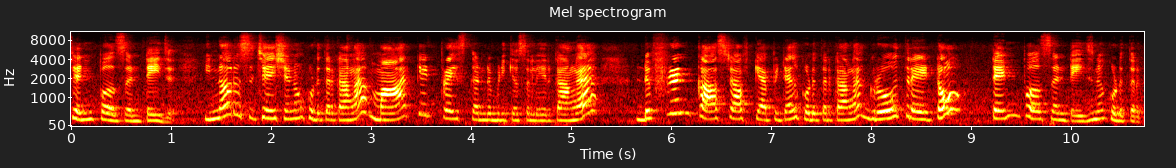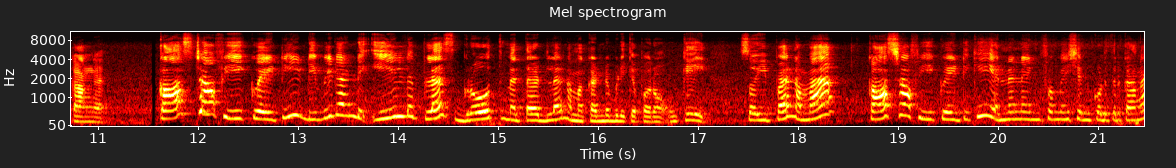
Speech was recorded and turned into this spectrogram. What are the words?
ten percentage இன்னொரு சுச்சுவேஷனும் கொடுத்துருக்காங்க. மார்க்கெட் ப்ரைஸ் கண்டுபிடிக்க சொல்லியிருக்காங்க. டிஃப்ரெண்ட் காஸ்ட் ஆஃப் கேபிட்டல் கொடுத்துருக்காங்க. Growth ரேட்டும் டென் பர்சன்டேஜ்னு கொடுத்துருக்காங்க. Cost of equity dividend yield plus growth மெத்தடில் நம்ம கண்டுபிடிக்க போகிறோம் ஓகே ஸோ இப்போ நம்ம காஸ்ட் ஆஃப் ஈக்வைட்டிக்கு என்னென்ன இன்ஃபர்மேஷன் கொடுத்துருக்காங்க?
